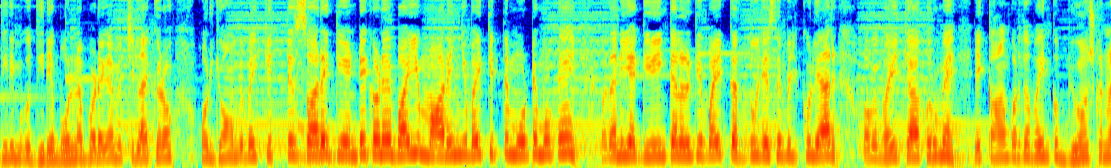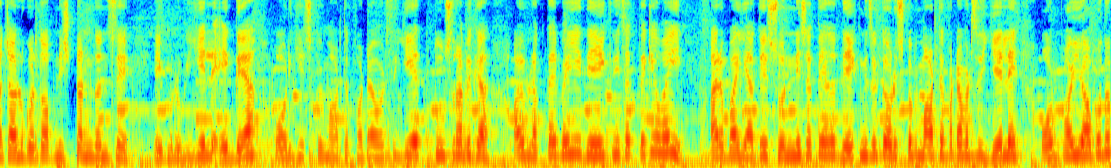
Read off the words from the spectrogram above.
धीरे, मेरे को धीरे बोलना पड़ेगा, मैं चिल्ला के रहा हूँ? और यहाँ पे भाई, कितने सारे गेंडे खड़े हैं भाई, मारेंगे भाई, कितने मोटे मोटे हैं। पता नहीं यार ग्रीन कलर के भाई, कद्दू जैसे बिल्कुल यार। अबे भाई, क्या करूँ मैं? एक काम करता हूँ भाई, इनको बेहोश करना चालू करता हूँ अपनी स्टन गन से। एक मिनट ये एक गया। और ये इसको मारते फटाफट से। ये दूसरा भी गया। अब लगता है भाई ये देख नहीं सकते क्या भाई? अरे भाई, या तो ये सुन नहीं सकते, या तो देख नहीं सकते और इसको भी मारते फटाफट से, ये ले। और भाई, यहाँ पे तो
